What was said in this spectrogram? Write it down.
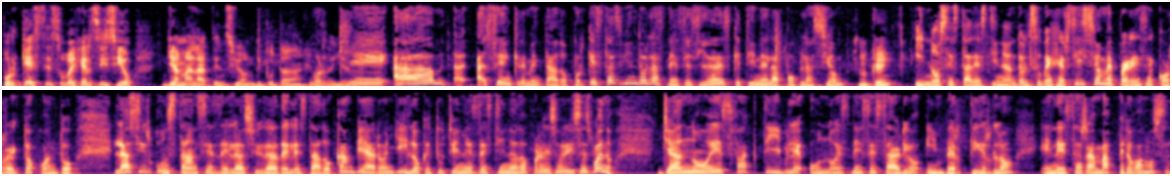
¿Por qué este subejercicio llama la atención, diputada Ángeles? Porque ha- se ha incrementado, porque estás viendo las necesidades que tiene la población y no se está destinando. El subejercicio me parece correcto cuando las circunstancias de la ciudad, del estado cambiaron y lo que tú tienes destinado para eso dices, bueno, ya no es factible o no es necesario invertirlo en esa rama, pero vamos,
